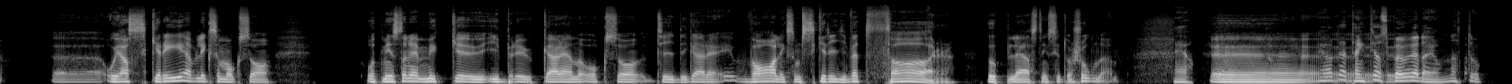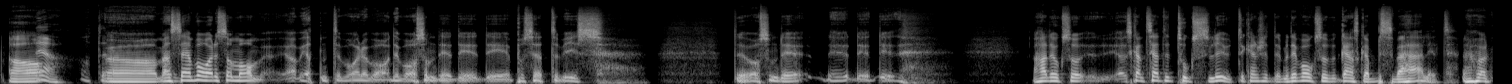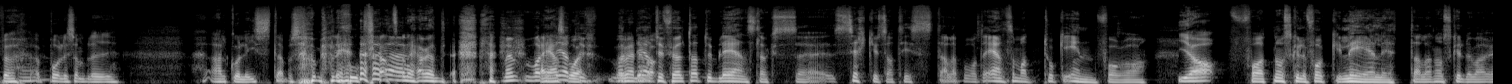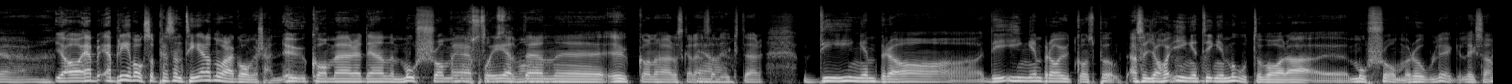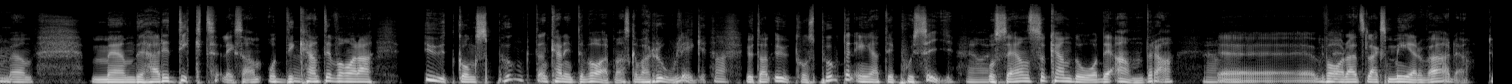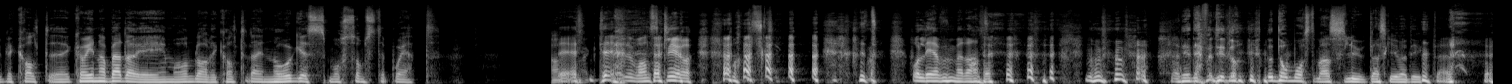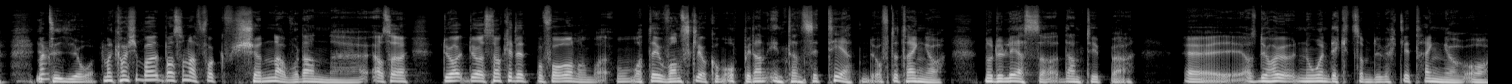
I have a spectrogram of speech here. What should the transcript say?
Eh, och jag skrev liksom också, åtminstone mycket i Brukaren och också tidigare, var liksom skrivet för uppläsningssituationen. Ja. Eh, ja, det tänkte jag spørre deg om nettopp. Ja, Ja, det, Uh, men sen var det som om, jag vet inte vad det var, det var som det, det, det på sätt och vis. Det var som det, det, det, det. Jag hade också, jag ska inte säga att det tog slut, det kanske inte, men det var också ganska besvärligt. Jag höll på, på liksom bli alkoholist, på så jag vet inte. men var det Nei, jeg det, at skojar. du, var det, det det var- at du følte at du ble en slags eh, sirkusartist, eller på en som man tok inn for å Ja, For at nå skulle folk le litt, eller nå skulle det være Ja, jag, jag blev också presenterad några gånger så här. Nu kommer den morsomme Den morsomme poeten uh, Ukon här och ska läsa Ja, dikter. Det är ingen bra, det är ingen bra utgångspunkt. Alltså jag har ingenting emot att vara uh, morsom, rolig liksom. Mm. Men, men det här är dikt liksom. Och det kan inte vara Utgångspunkten kan inte vara att man ska vara rolig. Nej. Utan utgångspunkten är att det är poesi. Ja, ja. Och sen så kan då det andra Ja. eh, vara ett slags mervärde. Du ble kalt eh, Karina Bedder i Morgenbladet kalte deg Norges morsomste poet. Ja, Det, det vanskelig å, vanskelig å leve med den. Det är därför det, då, då måste man sluta skriva dikter i Men- tio år. Men kanskje bare, bare sånn at folk skjønner hvordan eh, Altså, du har, du har snakket litt på forhånd om, om at det er jo vanskelig å komme opp i den intensiteten du ofte trenger når du leser den type eh, Altså, du har jo noen dikt som du virkelig trenger å,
